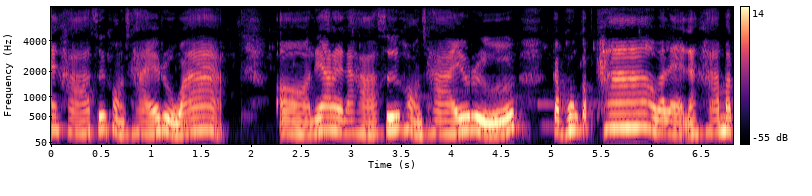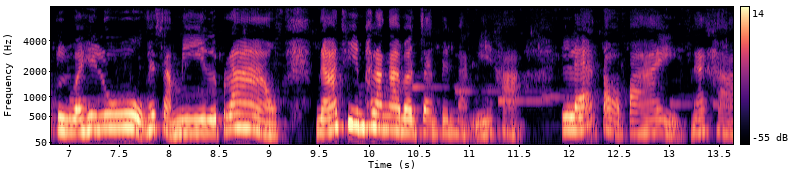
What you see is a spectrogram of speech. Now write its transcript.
นะคะ ซื้อของใช้หรือว่าเอ่อเรียกอะไรนะคะ ซื้อของใช้หรือกับพงกับข้าวอะไรนะคะ มาตุนไว้ให้ลูกให้สามีหรือเปล่านะทีมพลังงานวันจันทร์เป็นแบบนี้ค่ะ และต่อไปนะคะ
